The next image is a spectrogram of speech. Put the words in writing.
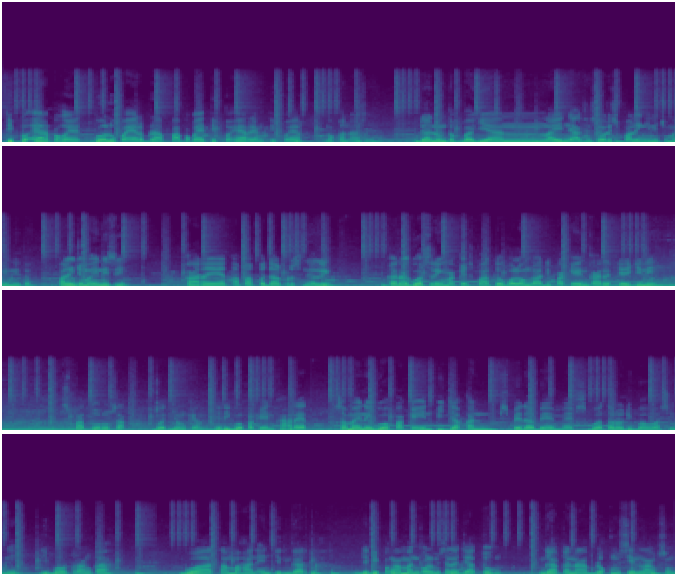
tipe R pokoknya. Gua lupa R berapa pokoknya tipe R yang tipe R noken asnya dan untuk bagian lainnya aksesoris paling ini cuma ini tuh paling cuma ini sih. Karet apa pedal persneling. Karena gua sering pakai sepatu kalau nggak dipakein karet kayak gini sepatu rusak buat nyongkel. Jadi gue pakein karet sama ini gue pakein pijakan sepeda BMX gue taruh di bawah sini di bawah rangka buat tambahan engine guard lah. Jadi pengaman kalau misalnya jatuh nggak kena blok mesin langsung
